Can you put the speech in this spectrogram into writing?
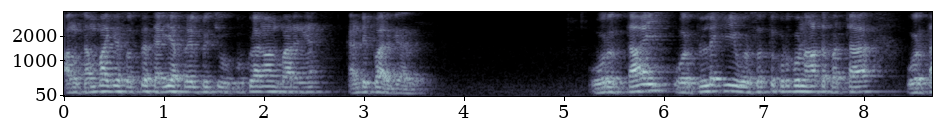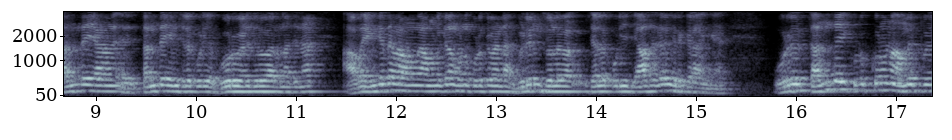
அவங்க சம்பாதிக்கிற சொத்தை சரியாக பிள்ளை பிரித்து கொடுக்குறாங்கன்னு பாருங்க. கண்டிப்பாக இருக்காது. ஒரு தாய் ஒரு பிள்ளைக்கு ஒரு சொத்து கொடுக்கணும்னு ஆசைப்பட்டா ஒரு தந்தையான தந்தைன்னு சொல்லக்கூடிய குரு சொல்லுவார் சொல்லுவாருன்னாச்சுன்னா அவன் எங்கே தான் அவங்க அவனுக்கெல்லாம் ஒன்றும் கொடுக்க வேண்டாம். விடுன்னு சொல்ல சொல்லக்கூடிய ஜாதகரும் இருக்கிறாங்க. ஒரு தந்தை கொடுக்கணும்னு அமைப்பு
